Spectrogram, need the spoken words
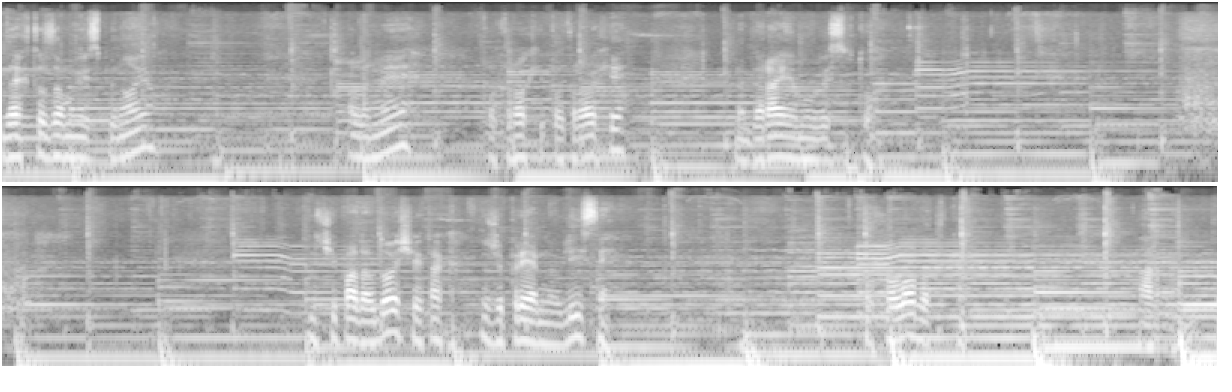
дехто за моєю спиною. Але ми потрохи-потрохи набираємо висоту. Вночі падав дощ, і так дуже приємно в лісі. Прохолода така. Гарно.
